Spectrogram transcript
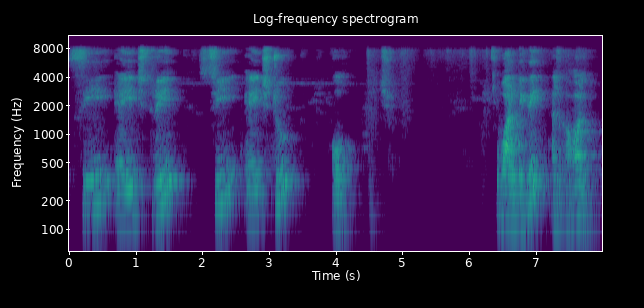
CH3CH2OH. 1 degree alcohol.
